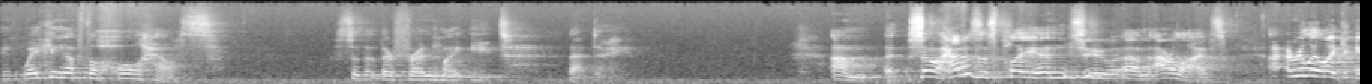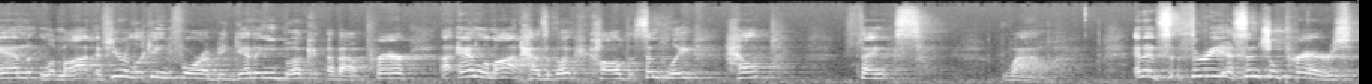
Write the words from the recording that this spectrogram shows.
in waking up the whole house so that their friend might eat that day. Um, so, how does this play into um, our lives? I really like Anne Lamott. If you're looking for a beginning book about prayer, uh, Anne Lamott has a book called simply Help, Thanks, Wow. And it's three essential prayers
